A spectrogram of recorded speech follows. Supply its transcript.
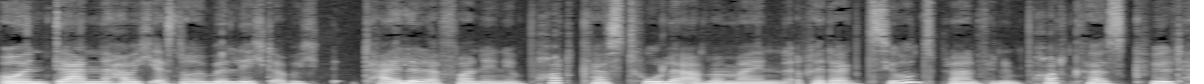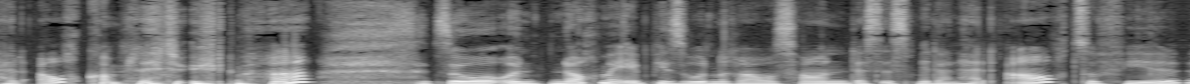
Und dann habe ich erst noch überlegt, ob ich Teile davon in den Podcast hole, aber mein Redaktionsplan für den Podcast quillt halt auch komplett über. So und noch mehr Episoden raushauen, das ist mir dann halt auch zu viel.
